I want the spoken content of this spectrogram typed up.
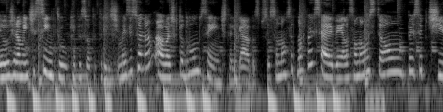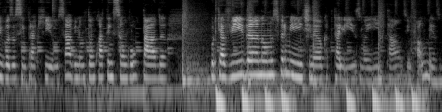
eu geralmente sinto que a pessoa tá triste. Mas isso é normal, acho que todo mundo sente, tá ligado? As pessoas só não, não percebem, elas só não estão perceptivas, assim, para aquilo, sabe? Não estão com a atenção voltada. Porque a vida não nos permite, né? O capitalismo aí e tal. E eu falo mesmo,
